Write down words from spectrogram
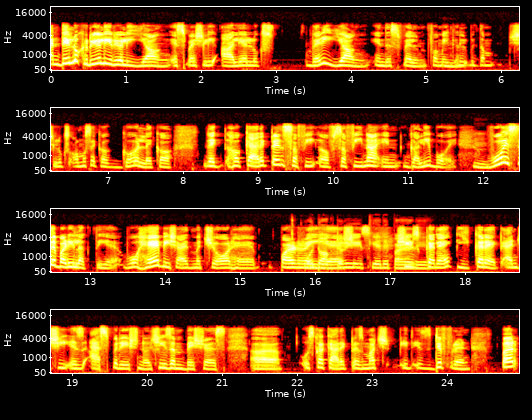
and they look really really young especially alia looks very young in this film for me mm. she looks almost like a girl like a like her character in Safi, of Safina in Gully Boy mm. वो इससे बड़ी लगती है वो है भी शायद mature है पढ़ रही है she's she's correct correct and she is aspirational she's ambitious uh, उसका character is much it is different but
